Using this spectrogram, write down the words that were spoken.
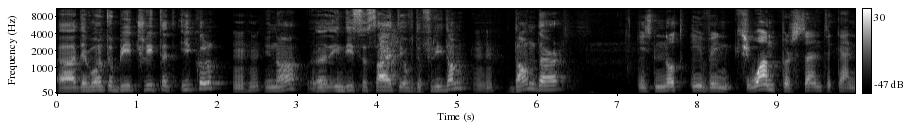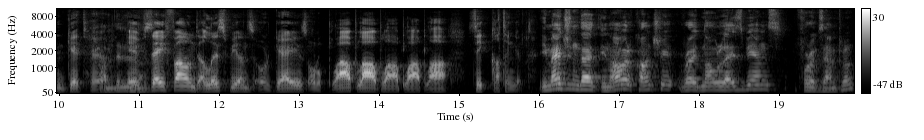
Uh, they want to be treated equal. Mm-hmm. You know, uh, in this society of the freedom. Down there, is not even 1% can get here. If they found a lesbians or gays or blah, blah, blah, blah, blah, they cutting it. imagine that in our country right now, lesbians, for example,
